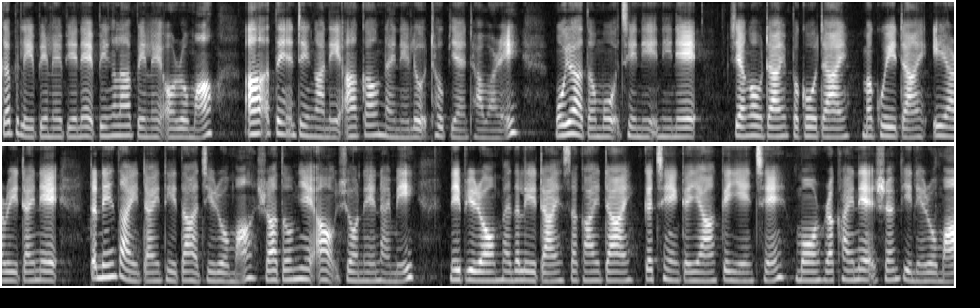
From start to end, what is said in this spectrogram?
ကပ်ပလီပင်လယ်ပြင်နဲ့ဘင်္ဂလားပင်လယ်အော်တို့မှာအားအသင့်အတင်ကနေအားကောင်းနိုင်တယ်လို့ထုတ်ပြန်ထားပါတယ်။မိုးရွာသွန်းမှုအခြေအနေအနေနဲ့ ရန်ကုန်တိုင်းပဲခူးတိုင်းမကွေးတိုင်း AR တိုင်းနဲ့တနင်္သာရီတိုင်းဒေသကြီးတို့မှာရွာသွန်းမြင့်အောက်လျော်နေနိုင်ပြီးနေပြည်တော်မန္တလေးတိုင်းစကိုင်းတိုင်းကချင်ကယားကရင်ချင်းမွန်ရခိုင်နဲ့ရှမ်းပြည်နယ်တို့မှာ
